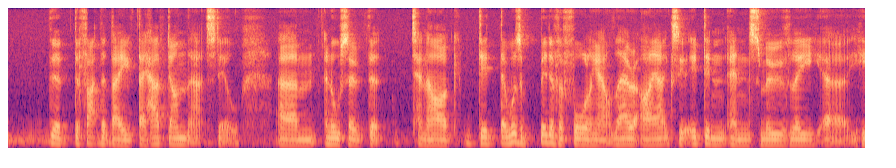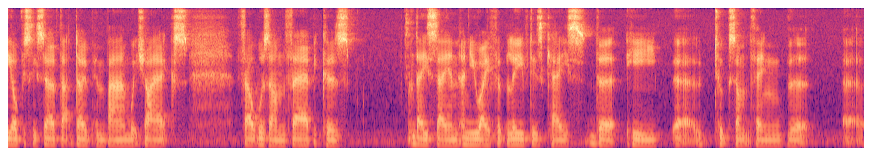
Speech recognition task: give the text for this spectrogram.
the the fact that they they have done that still, um, and also that Ten Hag did. There was a bit of a falling out there at Ajax. It, it didn't end smoothly. Uh, he obviously served that doping ban, which Ajax felt was unfair because they say, and, and UEFA believed his case that he uh, took something that uh,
